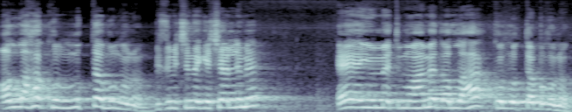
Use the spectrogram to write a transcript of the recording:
Allah'a kullukta bulunun. Bizim için de geçerli mi? Ey ümmeti Muhammed Allah'a kullukta bulunun.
